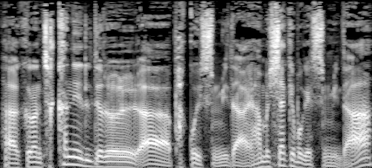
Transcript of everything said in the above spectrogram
아, 그런 착한 일들을 아, 받고 있습니다. 한번 시작해 보겠습니다.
